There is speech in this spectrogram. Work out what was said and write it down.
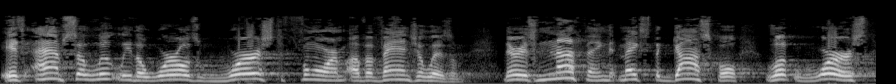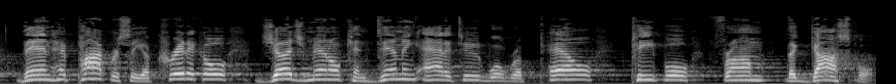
is absolutely the world's worst form of evangelism. There is nothing that makes the gospel look worse than hypocrisy. A critical, judgmental, condemning attitude will repel people from the gospel.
